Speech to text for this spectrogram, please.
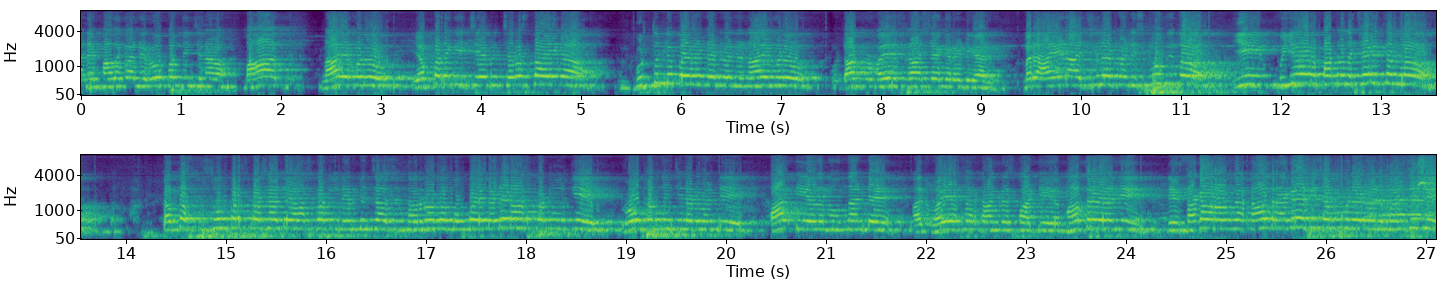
అనే పథకాన్ని రూపొందించిన మహా నాయకుడు ఎప్పటికీ చేరు చిరస్థాయిగా గుర్తుండిపోయినటువంటి నాయకుడు డాక్టర్ వైఎస్ రాజశేఖర రెడ్డి గారు. మరి ఆయన ఇచ్చినటువంటి స్ఫూర్తితో ఈ పుయ్యూరు పట్టణ చరిత్రలో పెద్ద సూపర్ స్పెషాలిటీ హాస్పిటల్ నిర్మించాల్సిన తరుణంలో ముప్పై బెడెడ్ హాస్పిటల్కి రూపొందించినటువంటి పార్టీ ఏదైనా ఉందంటే అది వైఎస్ఆర్ కాంగ్రెస్ పార్టీ మాత్రమే అని నేను సకారంగా కాళ్ళు ఎగరేసి చెప్పుకునేటువంటి పరిస్థితి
